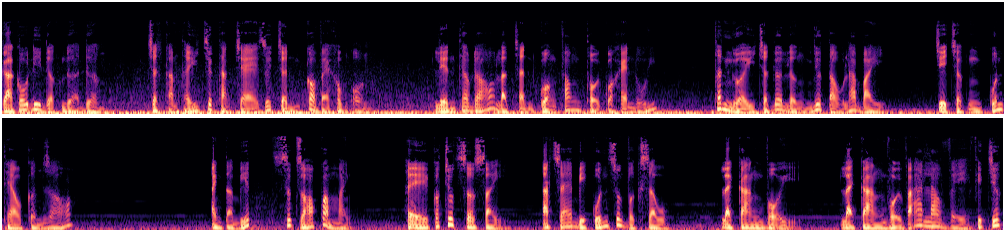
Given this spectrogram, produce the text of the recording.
Gà cô đi được nửa đường, chợt cảm thấy chiếc thằng trẻ dưới chân có vẻ không ổn. Liền theo đó là trận cuồng phong thổi qua khe núi, thân người chợt lơ lửng như tàu lá bay, chỉ chực cuốn theo cơn gió. Anh ta biết sức gió quá mạnh, hệ có chút sơ sẩy, ắt sẽ bị cuốn xuống vực sâu, lại càng vội, lại càng vội vã lao về phía trước.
